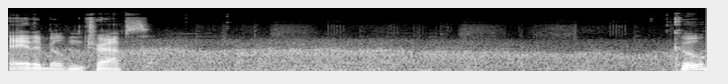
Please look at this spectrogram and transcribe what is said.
Hey, they're building traps. Cool.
